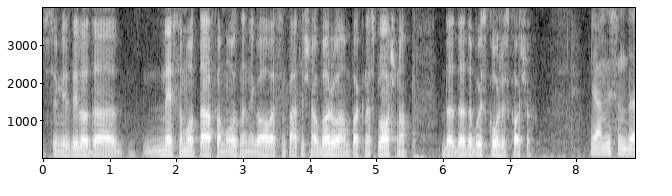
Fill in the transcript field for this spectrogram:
se mi je zdelo, da ne samo ta famozna njegova simpatična obrva, ampak na splošno, da, da, da bo iz kože skočil. Ja, mislim, da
